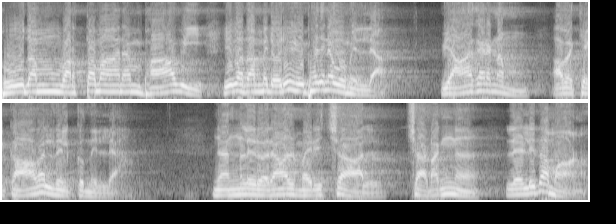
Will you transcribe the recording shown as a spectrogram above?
ഭൂതം വർത്തമാനം ഭാവി ഇവ തമ്മിൽ ഒരു വിഭജനവുമില്ല. വ്യാകരണം അവയ്ക്ക് കാവൽ നിൽക്കുന്നില്ല. ഞങ്ങളിൽ ഒരാൾ മരിച്ചാൽ ചടങ്ങ് ലളിതമാണ്.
